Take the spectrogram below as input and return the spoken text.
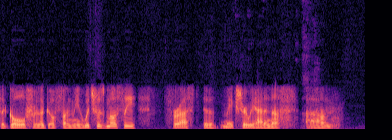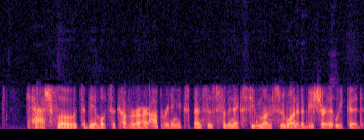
the goal for the GoFundMe, which was mostly for us to make sure we had enough um, cash flow to be able to cover our operating expenses for the next few months. We wanted to be sure that we could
